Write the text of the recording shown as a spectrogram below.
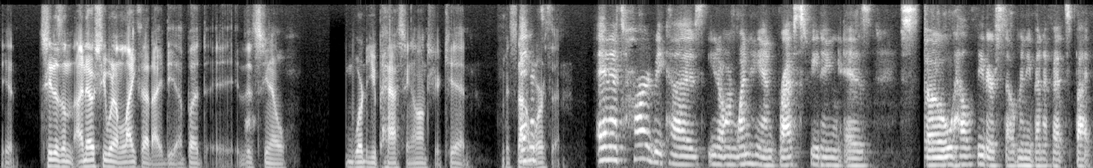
it, she doesn't. I know she wouldn't like that idea, but it's you know, what are you passing on to your kid? It's not worth it. And it's hard because you know, on one hand, breastfeeding is so healthy. There's so many benefits, but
